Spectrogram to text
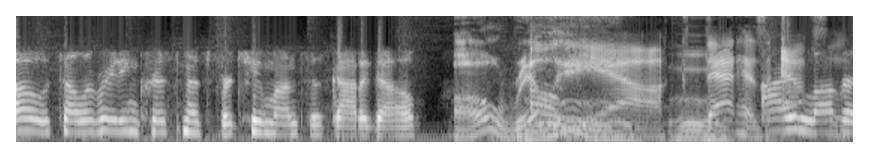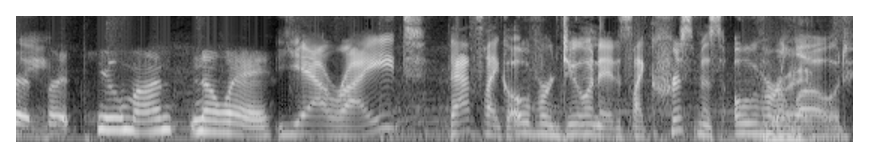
Oh, celebrating Christmas for two months has got to go. Oh, Oh, really? yeah. Ooh. That has I love it, but two months? No way. Yeah, right? That's like overdoing it. It's like Christmas overload.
